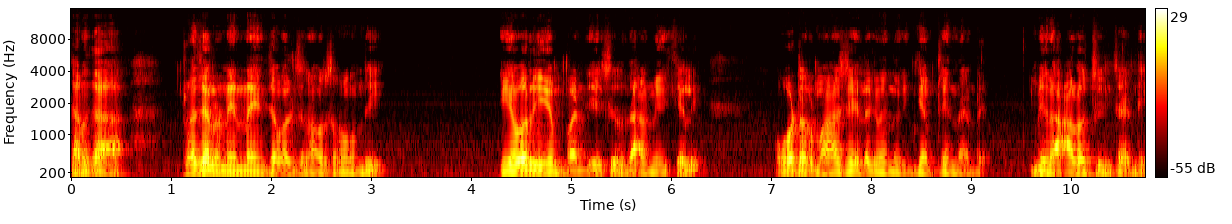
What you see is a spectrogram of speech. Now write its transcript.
కనుక ప్రజలు నిర్ణయించవలసిన అవసరం ఉంది. ఎవరు ఏం పని చేసారు దాని మీదకి వెళ్ళి ఓటర్ మహాశైలకు నేను విజ్ఞప్తి ఏంటంటే మీరు ఆలోచించండి.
